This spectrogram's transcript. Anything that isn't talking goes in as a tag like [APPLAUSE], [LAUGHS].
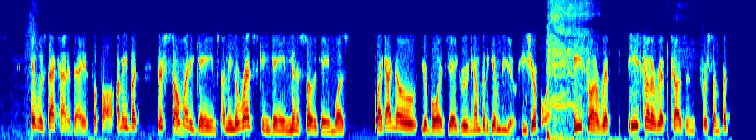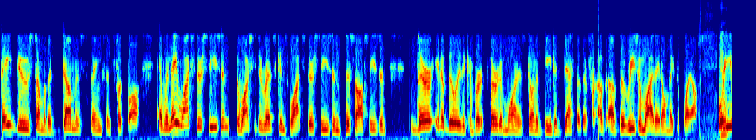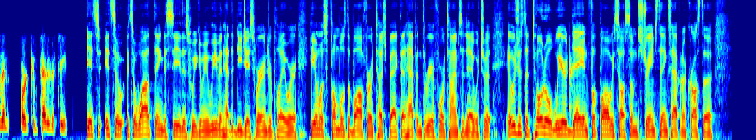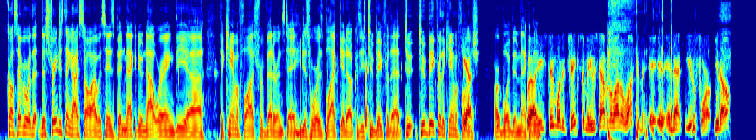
It was that kind of day in football. I mean, but there's so many games. I mean, the Redskin game, Minnesota game was like I know your boy Jay Gruden. I'm going to give him to you. He's your boy. [LAUGHS] He's going to rip. He's going to rip Cousins for some. But they do some of the dumbest things in football. And when they watch their season, the Washington Redskins watch their season this off season. Their inability to convert third and one is going to be the death of their of, of the reason why they don't make the playoffs, or And- even or competitive team. It's it's a it's a wild thing to see this week. I mean, we even had the DJ Swearinger play where he almost fumbles the ball for a touchback. That happened three or four times a day, which it was just a total weird day in football. We saw some strange things happen across the across everywhere. The, the strangest thing I saw, I would say, is Ben McAdoo not wearing the uh, the camouflage for Veterans Day. He just wore his black get up because he's too big for that. Too too big for the camouflage. Our boy Ben McAdoo. Well, he didn't want to jinx him. He was having a lot of luck in, the, in, in that uniform, you know.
